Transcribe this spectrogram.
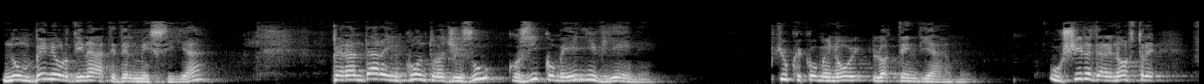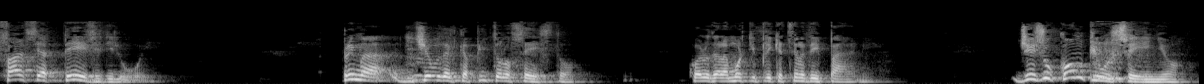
non bene ordinate del Messia, per andare incontro a Gesù così come Egli viene, più che come noi lo attendiamo, uscire dalle nostre false attese di Lui. Prima dicevo del capitolo sesto, quello della moltiplicazione dei pani. Gesù compie un segno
